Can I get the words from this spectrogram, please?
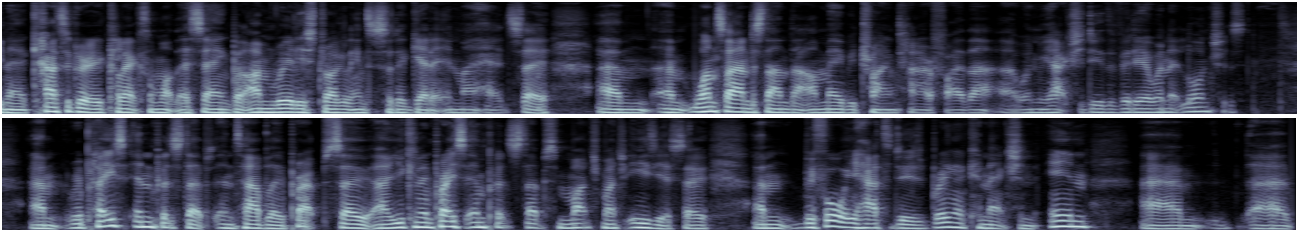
you know, category correct on what they're saying, but I'm really struggling to sort of get it in my head. So um, um, once I understand that, I'll maybe try and clarify that uh, when we actually do the video when it launches. Um, replace input steps in Tableau Prep. So uh, you can replace input steps much, much easier. So um, before what you had to do is bring a connection in, um, uh,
